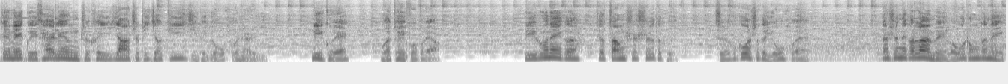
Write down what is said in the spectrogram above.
这枚鬼差令只可以压制比较低级的游魂而已，厉鬼我对付不了。比如那个叫张诗诗的鬼。”只不过是个游魂，但是那个烂尾楼中的那个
